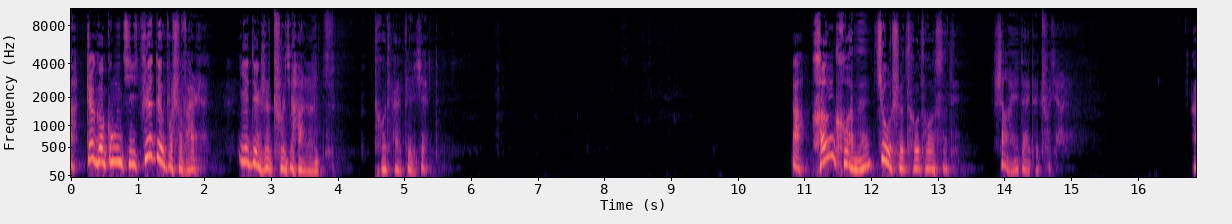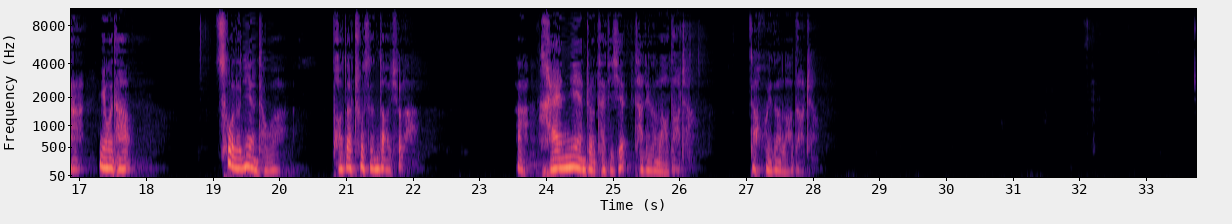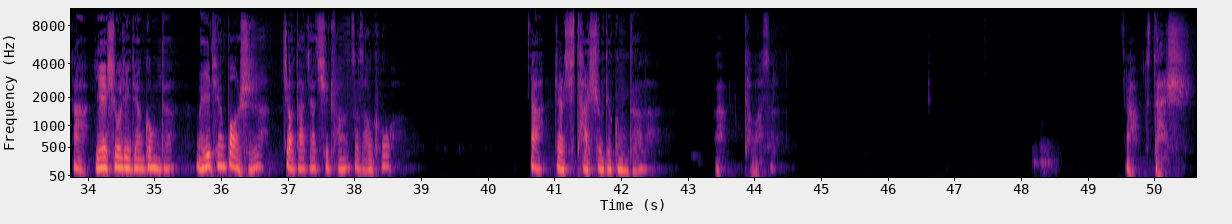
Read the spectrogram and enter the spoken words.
啊，这个攻击绝对不是凡人，一定是出家人投胎变现的。啊，很可能就是头陀寺的上一代的出家人。啊，因为他错了念头啊，跑到畜生道去了。啊，还念着他的些他这个老道场，他回到老道场。啊，也修了一点功德，每一天报时，叫大家起床做早课。啊，这是他修的功德了，啊，他往生了。啊，但是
